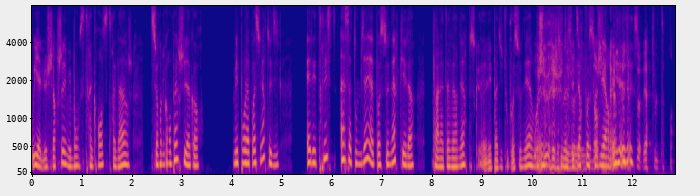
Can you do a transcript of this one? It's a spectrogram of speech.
oui, elle le cherchait, mais bon, c'est très grand, c'est très large. Sur le grand-père, je suis d'accord. Mais pour la poissonnière, tu dis Elle est triste. Ah, ça tombe bien, il y a la poissonnière qui est là. Enfin, la tavernière, parce qu'elle n'est pas du tout poissonnière. Ouais, ouais. je- je- tu m'as fait désolé, dire poissonnière, je mais- poissonnière tout le temps.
